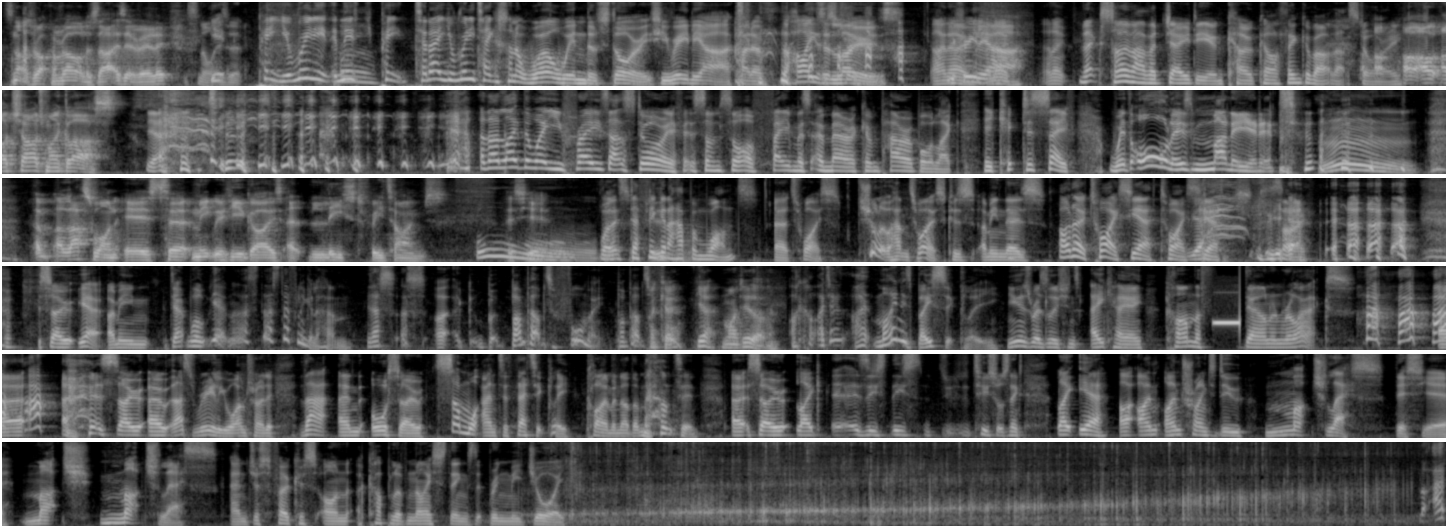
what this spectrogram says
it's not as rock and roll as that, is it? Really? It's not, You- is it? Pete, you really in this, Pete today. You really take us on a whirlwind of stories. You really are kind of the highs and lows. I know. You really I know, are. I know. Next time I have a JD and Coke, I'll think about that story. I'll, I'll, I'll charge my glass. Yeah. and I like the way you phrase that story. If it's some sort of famous American parable, like he kicked his safe with all his money in it. Um, a last one is to meet with you guys at least three times this year. well, it's definitely going to happen once. Uh, twice. Sure, it'll happen twice because I mean, there's Oh no, twice. Yeah, twice. Yeah. Yeah. Sorry. so yeah. I mean, de- well, yeah, no, that's that's definitely going to happen. That's that's uh, b- bump it up to four, mate. Bump it up to Okay, four. yeah, might do that then. I can't. I don't. I, mine is basically New Year's resolutions, aka calm the f- down and relax. Uh, so uh, that's really what I'm trying to do. That and also somewhat antithetically climb another mountain. Uh, so like, is these these two sorts of things. Like, yeah, I, I'm I'm trying to do much less this year, much much less, and just focus on a couple of nice things that bring me joy.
